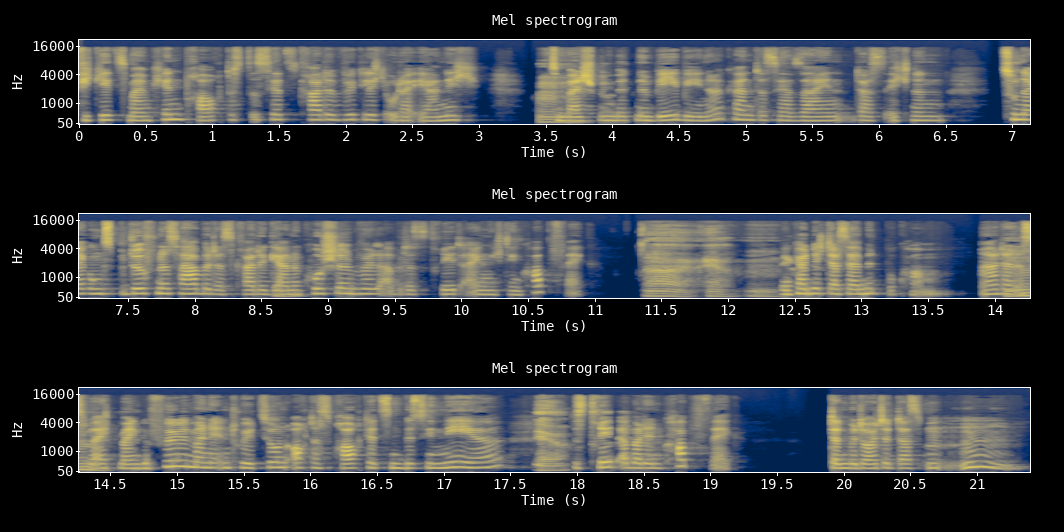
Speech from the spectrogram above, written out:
Wie geht's meinem Kind? Braucht es das jetzt grade wirklich oder eher nicht? Zum Mhm. Beispiel mit 'nem Baby, ne, könnte es ja sein, dass ich 'nen Zuneigungsbedürfnis habe, das grade gerne Mhm. kuscheln will, aber das dreht eigentlich den Kopf weg. Ah, ja. Mhm. Dann könnte ich das ja mitbekommen. Ja, dann ist Mhm. vielleicht mein Gefühl, meine Intuition: „Och, das braucht jetzt 'n bisschen Nähe.“ Ja. Das dreht aber den Kopf weg. Dann bedeutet das: „Mm mm,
